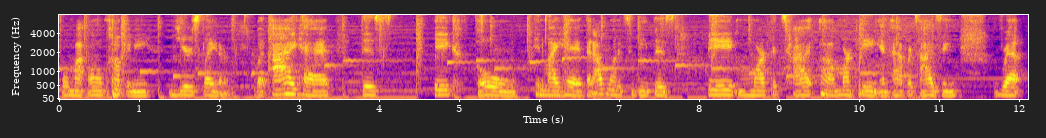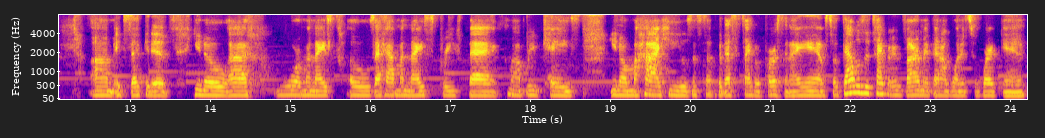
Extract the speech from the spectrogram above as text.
for my own company years later. But I had this big goal in my head that I wanted to be this big market, uh, marketing and advertising rep um, executive. You know, I wore my nice clothes. I had my nice brief bag, my briefcase, you know, my high heels and stuff. But that's the type of person I am. So that was the type of environment that I wanted to work in.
